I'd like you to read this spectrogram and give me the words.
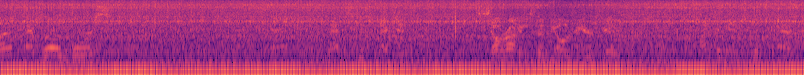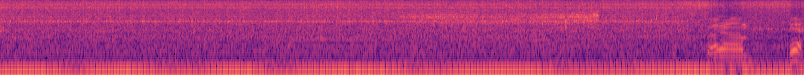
As well as, a horse. And that's disconnected. It's still running, so the alternator is good. I'm thinking it's battery. But um, yeah.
